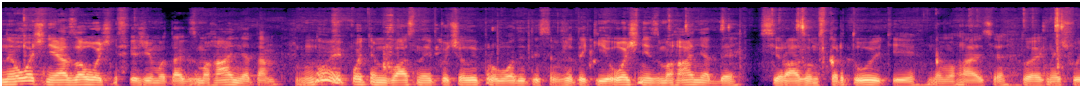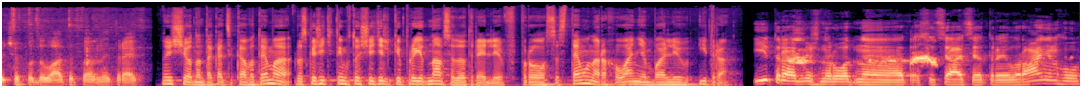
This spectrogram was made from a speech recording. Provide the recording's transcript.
не очні, а заочні, скажімо так, змагання. там. Ну і потім, власне, і почали проводитися вже такі очні змагання, де всі разом стартують і намагаються хто якнайшвидше подолати певний трек. Ну і ще одна така цікава тема. Розкажіть тим, хто ще тільки приєднався до трейлів, про систему нарахування балів ітра. Ітра міжнародна асоціація трейлранінгу.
